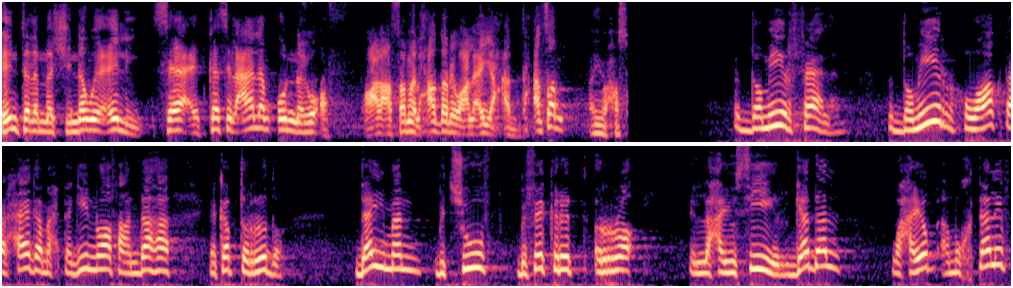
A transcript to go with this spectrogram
انت لما الشناوي علي ساعه كاس العالم قلنا يقف على عصام الحضري وعلى أي حد. حصل؟ أيوه حصل. الضمير فعلا. الضمير هو أكتر حاجة محتاجين نقف عندها يا كابتن رضا. دايما بتشوف بفكرة الرأي اللي هيثير جدل وهيبقى مختلف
